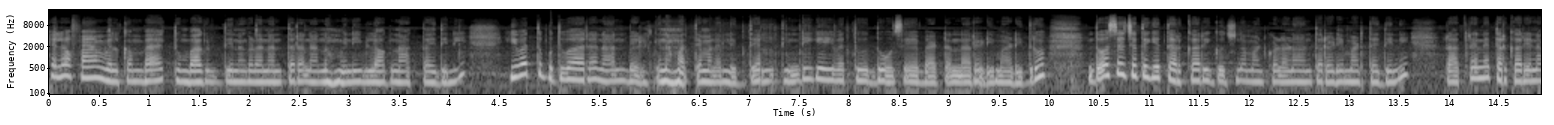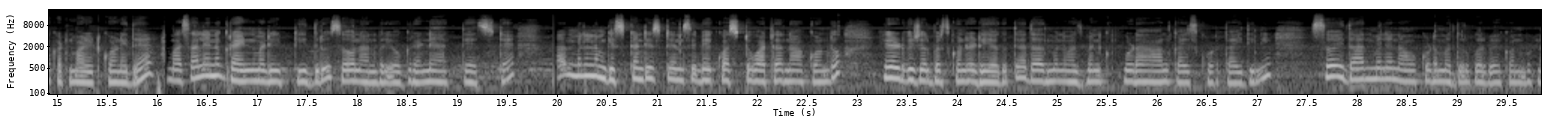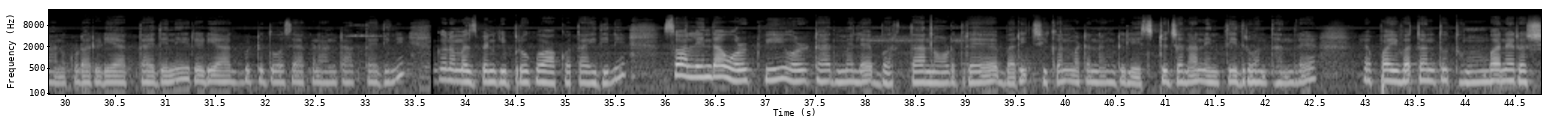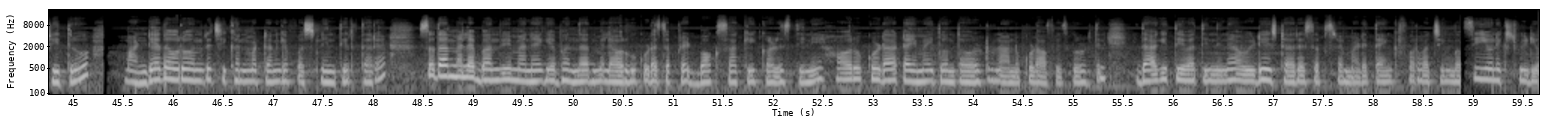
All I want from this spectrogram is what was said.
Hello fam welcome back ತುಂಬ ದಿನಗಳ ನಂತರ ನಾನು ಮಿನಿ ವ್ಲಾಗ್ನ ಹಾಕ್ತಾ ಇದ್ದೀನಿ. ಇವತ್ತು ಬುಧವಾರ ನಾನು ಬೆಳಗ್ಗೆ ನಮ್ಮ ಅತ್ತೆ ಮನೇಲಿದ್ದೆ ತಿಂಡಿಗೆ ಇವತ್ತು ದೋಸೆ ಬ್ಯಾಟರ್ನ ರೆಡಿ ಮಾಡಿದ್ರು. ದೋಸೆ ಜೊತೆಗೆ ತರಕಾರಿ ಗೊಜ್ಜನ್ನ ಮಾಡ್ಕೊಳ್ಳೋಣ ಅಂತ ರೆಡಿ ಮಾಡ್ತಾ ಇದ್ದೀನಿ. ರಾತ್ರಿನೇ ತರಕಾರಿನ ಕಟ್ ಮಾಡಿ ಇಟ್ಕೊಂಡಿದ್ದೆ. ಮಸಾಲೆನ ಗ್ರೈಂಡ್ ಮಾಡಿ ಇಟ್ಟಿದ್ರು ಸೊ ನಾನು ಬರೀ ಒಗ್ಗರಣೆ ಹಾಕ್ತೆ ಅಷ್ಟೇ. ಆದಮೇಲೆ ನಮ್ಗೆ ಎಷ್ಟು ಕನ್ಸಿಸ್ಟೆನ್ಸಿ ಬೇಕು ಅಷ್ಟು ವಾಟರ್ನ ಹಾಕ್ಕೊಂಡು ಎರಡು ವಿಷಲ್ ಬರ್ಸ್ಕೊಂಡು ರೆಡಿ ಆಗುತ್ತೆ. ಅದಾದಮೇಲೆ ನಮ್ಮ ಹಸ್ಬೆಂಡ್ ಕೂಡ ಹಾಲು ಕಾಯಿಸ್ಕೊಡ್ತಾ ಇದ್ದೀನಿ. ಸೊ ಇದಾದಮೇಲೆ ನಾವು ಕೂಡ ಮದ್ದೂರು ಬರಬೇಕು ಅಂದ್ಬಿಟ್ಟು ನಾನು ಕೂಡ ರೆಡಿ ಆಗ್ತಾ ಇದ್ದೀನಿ. ರೆಡಿ ಆಗಿಬಿಟ್ಟು ದೋಸೆ ಹಾಕೋಣ ಅಂತ ಹಾಕ್ತಾ ಇದ್ದೀನಿ. ಹಾಗೂ ನಮ್ಮ ಹಸ್ಬೆಂಡ್ಗೆ ಇಬ್ಬರಿಗೂ ಹಾಕೋತಾ ಇದ್ದೀನಿ. ಸೊ ಅಲ್ಲಿಂದ ಹೊರಟ್ವಿ. ಹೊರಟಾದ್ಮೇಲೆ ಬರ್ತಾ ನೋಡಿದ್ರೆ ಬರೀ ಚಿಕನ್ ಮಟನ್ ಅಂಗಡಿಲಿ ಎಷ್ಟು ಜನ ನಿಂತಿದ್ರು ಅಂತಂದರೆ, ಯಪ್ಪ, ಇವತ್ತಂತೂ ತುಂಬಾ ರಶ್ ಇದ್ದರು ಮಂಡ್ಯದವರು ಅಂದರೆ ಚಿಕನ್ ಮಟನ್ಗೆ ಫಸ್ಟ್ ನಿಂತಿರ್ತಾರೆ. ಸೊ ಅದಾದಮೇಲೆ ಬಂದ್ವಿ ಮನೆಗೆ. ಬಂದಾದಮೇಲೆ ಅವ್ರಿಗೂ ಕೂಡ ಸಪ್ರೇಟ್ ಬಾಕ್ಸ್ ಹಾಕಿ ಕಳಿಸ್ತೀನಿ. ಅವರು ಕೂಡ ಟೈಮ್ ಆಯಿತು ಅಂತ ಹೊರಟ್ರು. ನಾನು ಕೂಡ ಆಫೀಸ್ಗೆ ಹೊರಡ್ತೀನಿ. ಇದಾಗಿತ್ತು ಇವತ್ತಿನ ದಿನ. ವೀಡಿಯೋ ಇಷ್ಟ ಆದರೆ ಸಬ್ಸ್ಕ್ರೈಬ್ ಮಾಡಿ. Thank you for watching see you next video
